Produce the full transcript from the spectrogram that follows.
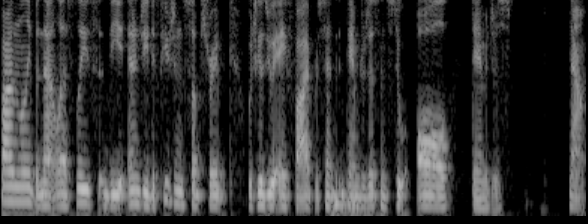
Finally, but not last least, the Energy Diffusion Substrate, which gives you a 5% damage resistance to all damages. Now,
